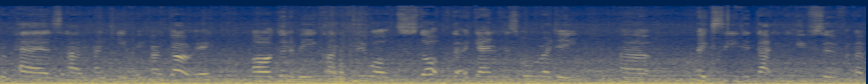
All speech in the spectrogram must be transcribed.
repairs and, and keeping her going are going to be kind of new old stock that again has already uh, exceeded that use of, of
